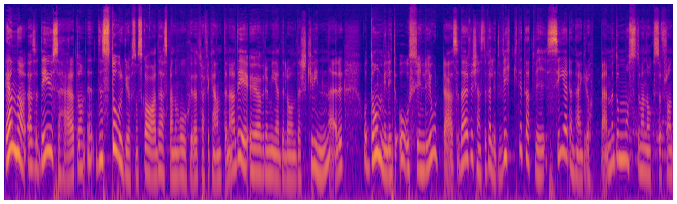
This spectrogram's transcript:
en av, alltså det är ju så här att de, en stor grupp som skadas bland de oskyddade trafikanterna det är övre medelålders kvinnor. Och de är lite osynliggjorda så därför känns det väldigt viktigt att vi ser den här gruppen. Men då måste man också från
